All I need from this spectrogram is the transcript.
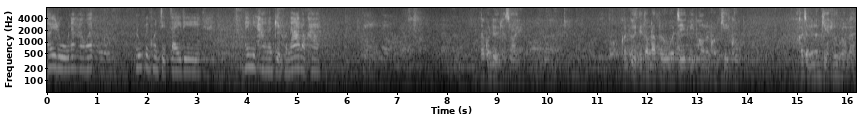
สร้อยรู้นะคะว่า ลูกเป็นคนจิตใจดี ไม่มีทางรังเกียจหัวหน้าหรอกค่ะ แล้วคนอื่นล่ะสร้อย คนอื่นที่ต้องรับรู้ว่าจี๊ดมีพ่อเป็นคนขี้คุก เขาจะไม่รังเกียจลูกเราเลย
